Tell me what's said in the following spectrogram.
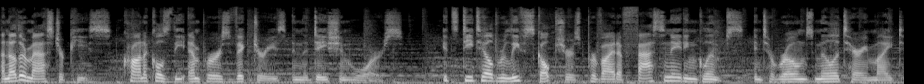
Another masterpiece chronicles the emperor's victories in the Dacian Wars. Its detailed relief sculptures provide a fascinating glimpse into Rome's military might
